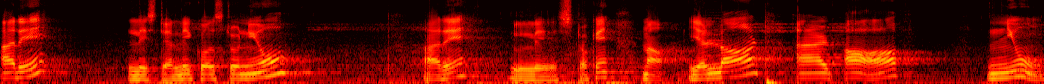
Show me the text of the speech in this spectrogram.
array list. L equals to new array list. Okay? Now l dot add of new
